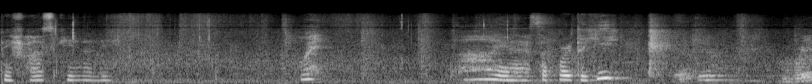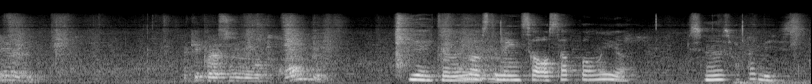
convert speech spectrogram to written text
Tem churrasqueira ali. Ué? Ah, é essa porta aqui? É aqui. Um banheiro. Aqui parece um outro cômodo. E aí tem um negócio também, só o sapão aí, ó. Isso não é sua cabeça.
